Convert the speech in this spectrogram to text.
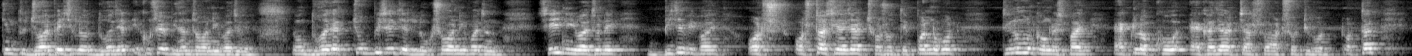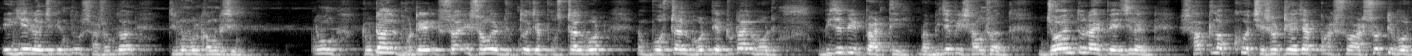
কিন্তু জয় পেয়েছিল দু হাজার একুশের বিধানসভা নির্বাচনে। এবং দু হাজার চব্বিশের যে লোকসভা নির্বাচন, সেই নির্বাচনে বিজেপি পায় অষ্ট- অষ্টাশি হাজার ছশো তেপ্পান্ন ভোট, তৃণমূল কংগ্রেস পায় এক লক্ষ এক হাজার চারশো আটষট্টি ভোট। অর্থাৎ এগিয়ে রয়েছে কিন্তু শাসক দল তৃণমূল কংগ্রেসই। এবং টোটাল ভোটের এর সঙ্গে যুক্ত হয়েছে পোস্টাল ভোট পোস্টাল ভোট দিয়ে টোটাল ভোট বিজেপির প্রার্থী বা বিজেপি সাংসদ জয়ন্ত রায় পেয়েছিলেন সাত লক্ষ ছেষট্টি হাজার পাঁচশো আটষট্টি ভোট।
